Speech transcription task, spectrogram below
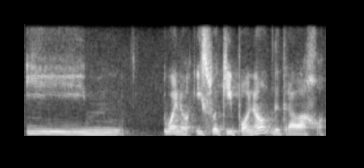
y mm, bueno, y su equipo ¿no? de trabajo,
